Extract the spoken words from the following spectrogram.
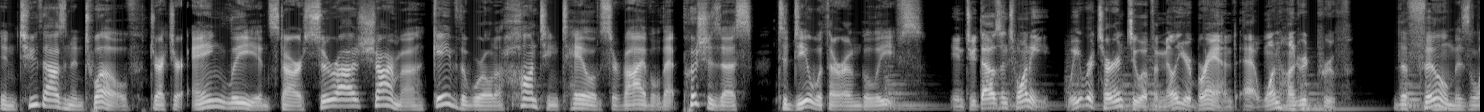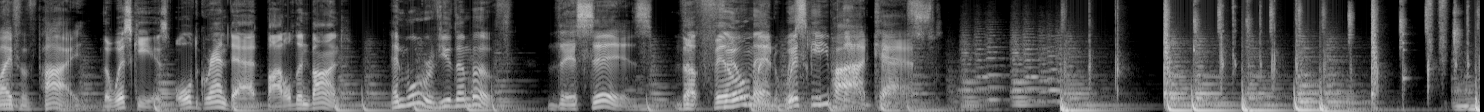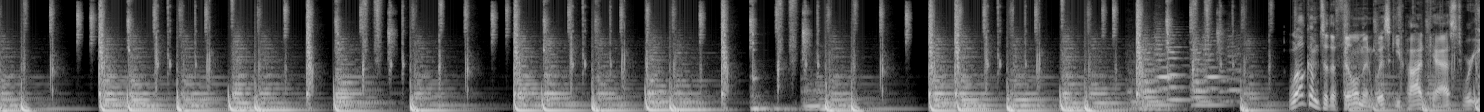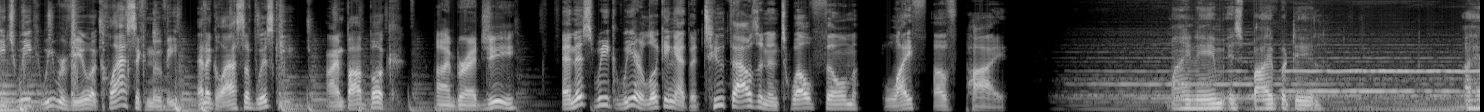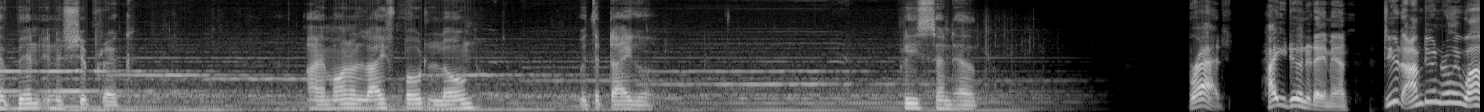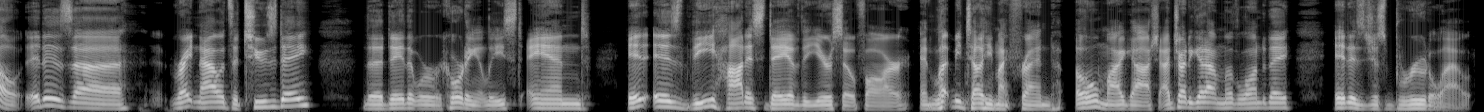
In 2012, director Ang Lee and star Suraj Sharma gave the world a haunting tale of survival that pushes us to deal with our own beliefs. In 2020, we returned to a familiar brand at 100 proof. The film is Life of Pi, The whiskey is Old Grandad Bottled in Bond. and we'll review them both. This is The Film and Whiskey Podcast. Welcome to the Film and Whiskey Podcast, where each week we review a classic movie and a glass of whiskey. I'm Bob Book, I'm Brad G. and this week we are looking at the 2012 film Life of Pi. My name is Pi Patel. I have been in a shipwreck. I am on a lifeboat alone with a tiger. Please send help. Brad, how you doing today, man? Dude, I'm doing really well. It is uh right now it's a Tuesday, the day that we're recording at least, and it is the hottest day of the year so far. And let me tell you, my friend, oh my gosh, I tried to get out and mow the lawn today. It is just brutal out.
